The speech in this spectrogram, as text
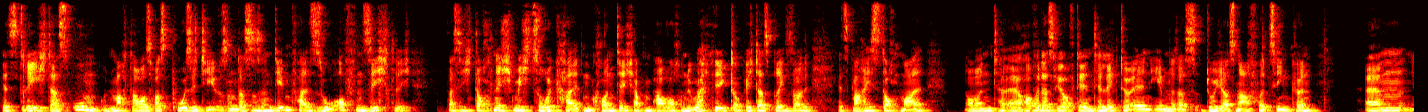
jetzt drehe ich das um und mache daraus was Positives. Und das ist in dem Fall so offensichtlich, dass ich doch nicht mich zurückhalten konnte. Ich habe ein paar Wochen überlegt, ob ich das bringen sollte. Jetzt mache ich es doch mal und äh, hoffe, dass wir auf der intellektuellen Ebene das durchaus nachvollziehen können. Ähm,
